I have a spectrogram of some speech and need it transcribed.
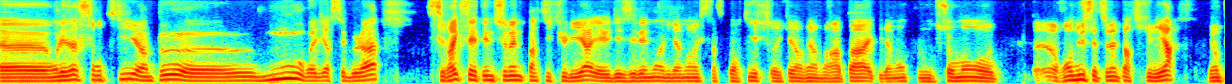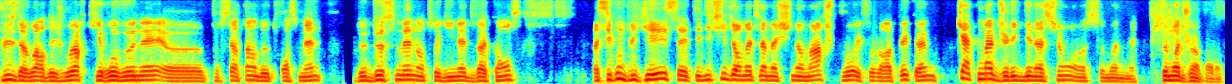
Euh, on les a sentis un peu mous, on va dire, ces Bleus-là. C'est vrai que ça a été une semaine particulière. Il y a eu des événements évidemment extrasportifs sur lesquels on ne reviendra pas, évidemment, qui ont sûrement rendu cette semaine particulière. Et en plus d'avoir des joueurs qui revenaient, pour certains, de trois semaines, de deux semaines, entre guillemets, de vacances. Bah, c'est compliqué, ça a été difficile de remettre la machine en marche pour, il faut le rappeler, quand même quatre matchs de Ligue des Nations ce mois de mai, ce mois de juin, pardon.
